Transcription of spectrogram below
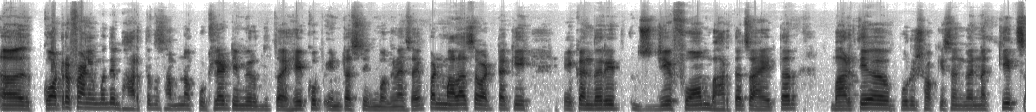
क्वार्टर फायनलमध्ये भारताचा सामना कुठल्या टीमविरुद्ध होता हे खूप इंटरेस्टिंग बघण्याचं आहे. पण मला असं वाटतं की एकंदरीत जे फॉर्म भारताचा आहे तर भारतीय पुरुष हॉकी संघ नक्कीच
